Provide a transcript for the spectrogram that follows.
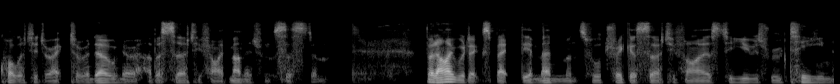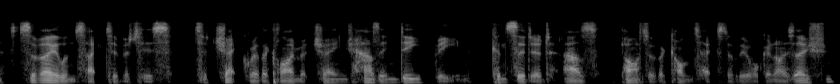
quality director and owner of a certified management system. But I would expect the amendments will trigger certifiers to use routine surveillance activities to check whether climate change has indeed been considered as part of the context of the organisation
